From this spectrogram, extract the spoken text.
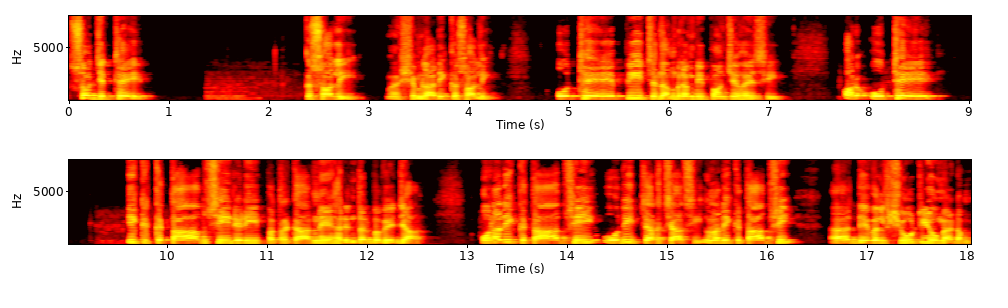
ਸੋ ਜਿੱਥੇ ਕਸੌਲੀ ਸ਼ਿਮਲਾ ਦੀ ਕਸੌਲੀ, ਉੱਥੇ ਪੀ ਚਿਦੰਬਰਮ ਵੀ ਪਹੁੰਚੇ ਹੋਏ ਸੀ ਔਰ ਉੱਥੇ ਇੱਕ ਕਿਤਾਬ ਸੀ ਜਿਹੜੀ ਪੱਤਰਕਾਰ ਨੇ ਹਰਿੰਦਰ ਬਵੇਜਾ। ਉਹਨਾਂ ਦੀ ਕਿਤਾਬ ਸੀ, ਉਹਦੀ ਚਰਚਾ ਸੀ। ਉਹਨਾਂ ਦੀ ਕਿਤਾਬ ਸੀ ਦੇ ਵਿਲ ਸ਼ੂਟ ਯੂ ਮੈਡਮ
